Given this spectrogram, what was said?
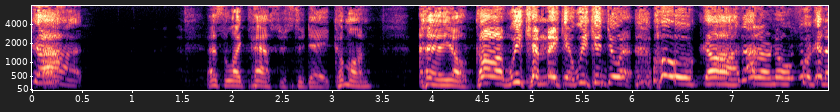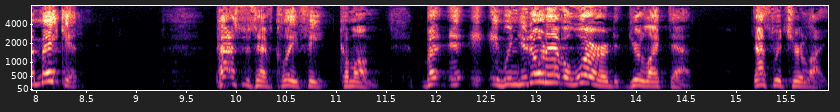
God. That's like pastors today. Come on. you know, God, we can make it. We can do it. Oh, God, I don't know if we're going to make it. Pastors have clay feet. Come on. But when you don't have a word, you're like that. That's what you're like.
